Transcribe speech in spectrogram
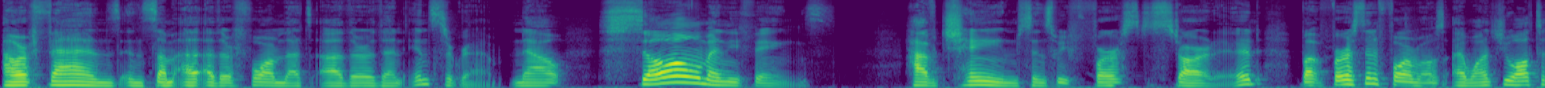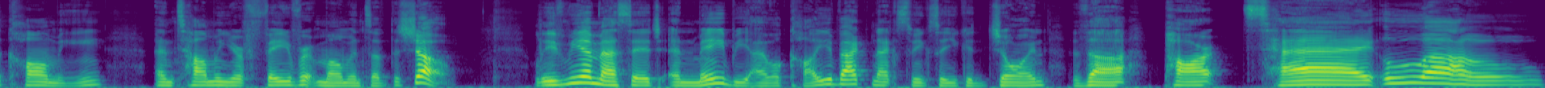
our fans in some other form that's other than Instagram. Now, so many things have changed since we first started. But first and foremost, I want you all to call me and tell me your favorite moments of the show. Leave me a message and maybe I will call you back next week so you could join the party. Ooh, oh.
